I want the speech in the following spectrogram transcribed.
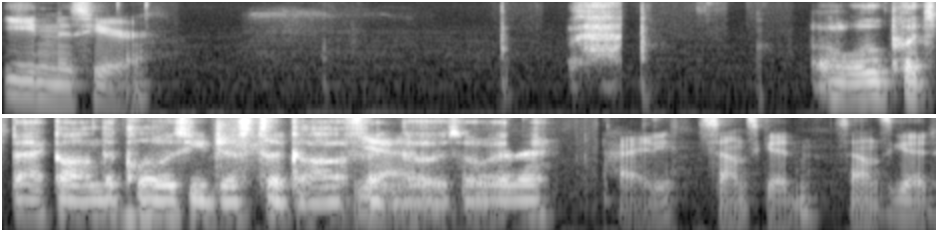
Eden is here. Wu puts back on the clothes he just took off Yeah. and goes over there. Alrighty. Sounds good. Sounds good.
